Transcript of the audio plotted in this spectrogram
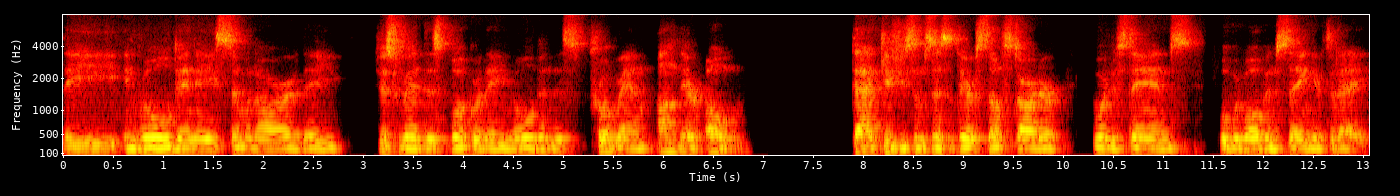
they enrolled in a seminar, they just read this book or they enrolled in this program on their own, that gives you some sense that they're a self starter who understands what we've all been saying here today.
